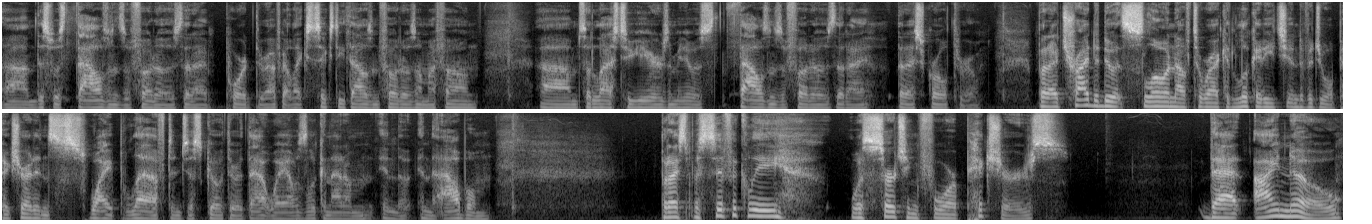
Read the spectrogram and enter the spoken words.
Um, this was thousands of photos that I poured through. I've got like 60,000 photos on my phone. Um, so the last two years, I mean, it was thousands of photos that I that I scrolled through. But I tried to do it slow enough to where I could look at each individual picture. I didn't swipe left and just go through it that way. I was looking at them in the in the album but I specifically was searching for pictures that I know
